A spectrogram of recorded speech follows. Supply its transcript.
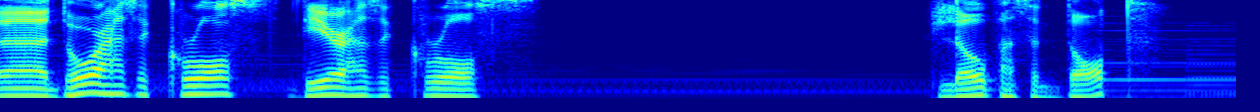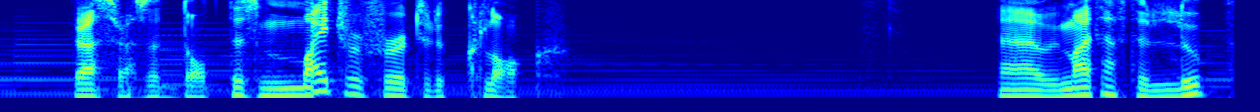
Uh, door has a cross. Deer has a cross. Globe has a dot. Dresser has a dot. This might refer to the clock. Uh, we might have to loop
